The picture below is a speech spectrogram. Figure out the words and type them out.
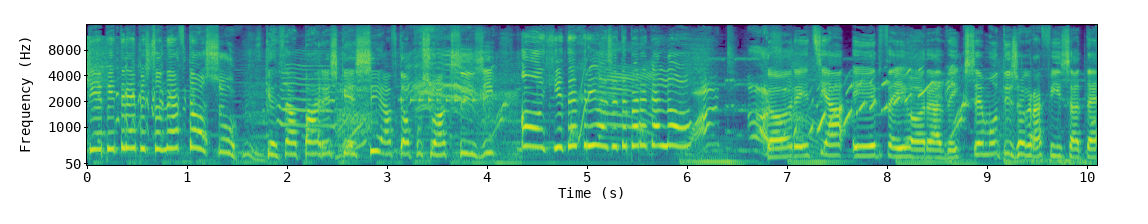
Τι επιτρέπεις στον εαυτό σου! Και θα πάρεις και εσύ αυτό που σου αξίζει. Όχι, δεν χρειάζεται, παρακαλώ. Κορίτσια, ήρθε η ώρα. Δείξε μου τι ζωγραφίσατε.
